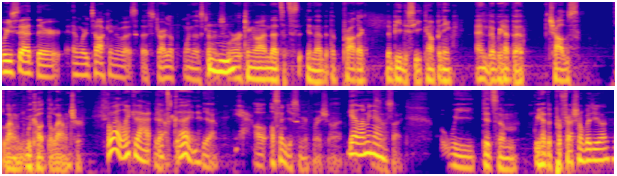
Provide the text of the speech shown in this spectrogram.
We sat there and we're talking about the startup, one of the startups Mm-hmm. we're working on. That's, you know, the product, the B2C company. And then we have the child's lounge. We call it the lounger. Oh, I like that. That's good. Yeah. Yeah. I'll, I'll send you some information on that. Yeah, let me know. As an aside. We did some, we had the professional video done,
